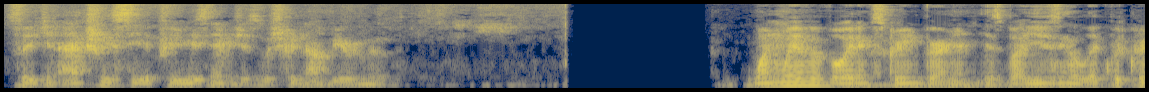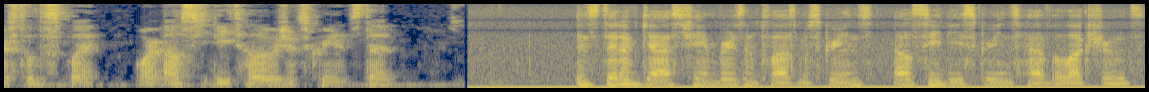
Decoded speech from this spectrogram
so you can actually see the previous images which could not be removed. One way of avoiding screen burn-in is by using a liquid crystal display, or LCD television screen instead. Instead of gas chambers and plasma screens, LCD screens have electrodes.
